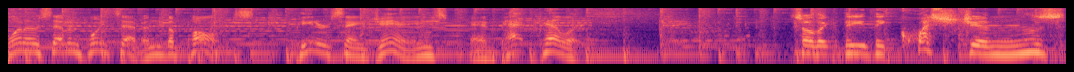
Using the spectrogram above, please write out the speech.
107.7 The Pulse, Peter St. James, and Pat Kelly. So the, the, the questions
